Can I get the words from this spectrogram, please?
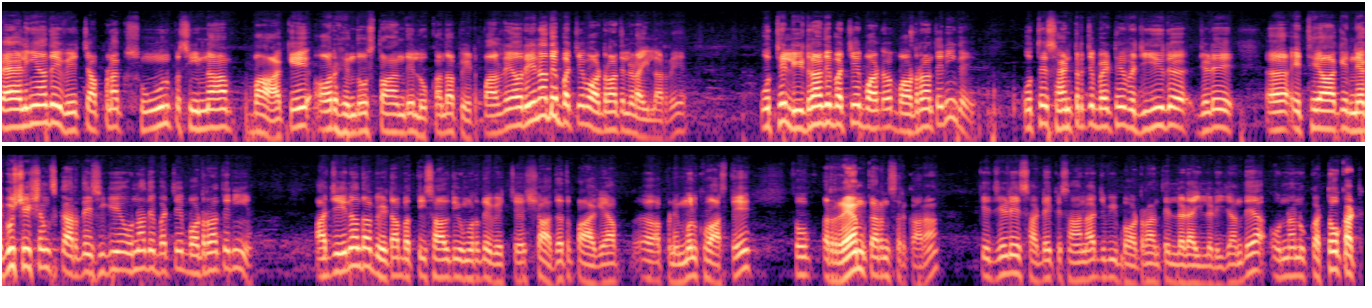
ਪੈਲੀਆਂ ਦੇ ਵਿੱਚ ਆਪਣਾ ਖੂਨ ਪਸੀਨਾ ਬਹਾ ਕੇ ਔਰ ਹਿੰਦੁਸਤਾਨ ਦੇ ਲੋਕਾਂ ਦਾ ਪੇਟ ਪਾਲ ਰਹੇ ਔਰ ਇਹਨਾਂ ਦੇ ਬੱਚੇ ਬਾਰਡਰਾਂ ਤੇ ਲੜਾਈ ਲੜ ਰਹੇ ਆ। ਉੱਥੇ ਲੀਡਰਾਂ ਦੇ ਬੱਚੇ ਬਾਰਡਰ- ਬਾਰਡਰਾਂ ਤੇ ਨਹੀਂ ਗਏ। ਉੱਥੇ ਸੈਂਟਰ 'ਚ ਬੈਠੇ ਵਜ਼ੀਰ ਜਿਹੜੇ ਇੱਥੇ ਆ ਕੇ ਨੈਗੋਸ਼ੀਏਸ਼ਨਸ ਕਰਦੇ ਸੀਗੇ, ਉਹਨਾਂ ਦੇ ਬੱਚੇ ਬਾਰਡਰਾਂ ਤੇ ਨਹੀਂ ਆ। ਅੱਜ ਇਹਨਾਂ ਦਾ ਬੇਟਾ 32 ਸਾਲ ਦੀ ਉਮਰ ਦੇ ਵਿੱਚ ਸ਼ਹਾਦਤ ਪਾ ਗਿਆ ਆਪਣੇ ਮੁਲਕ ਵਾਸਤੇ। ਸੋ ਰਹਿਮ ਕਰਨ ਸਰਕਾਰਾਂ। ਕਿ ਜਿਹੜੇ ਸਾਡੇ ਕਿਸਾਨ ਅੱਜ ਵੀ ਬਾਰਡਰਾਂ ਤੇ ਲੜਾਈ ਲੜੀ ਜਾਂਦੇ ਆ, ਉਹਨਾਂ ਨੂੰ ਘੱਟੋ ਘੱਟ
